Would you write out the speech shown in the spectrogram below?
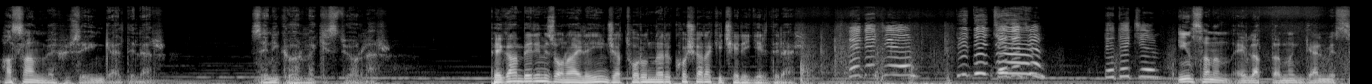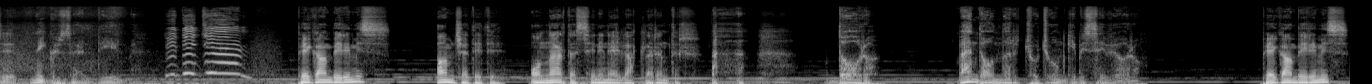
Hasan ve Hüseyin geldiler. Seni görmek istiyorlar. Peygamberimiz onaylayınca torunları koşarak içeri girdiler. Dedeciğim, dedeciğim, İnsanın evlatlarının gelmesi ne güzel değil mi? dedeciğim. Peygamberimiz amca dedi. Onlar da senin evlatlarındır. Doğru. Ben de onları çocuğum gibi seviyorum. Peygamberimiz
